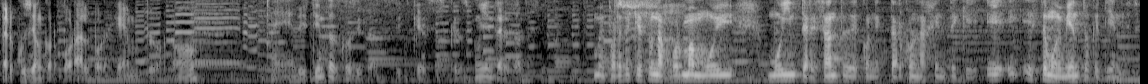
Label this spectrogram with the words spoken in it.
percusión corporal, por ejemplo, ¿no? Eh, distintas cositas, que, es, muy interesante. Me parece que es una forma muy, muy interesante de conectar con la gente, que e, e, este movimiento que tienes.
